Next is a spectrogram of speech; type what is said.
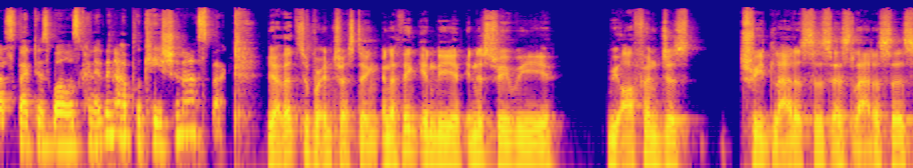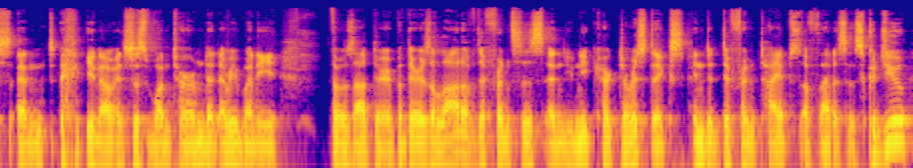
aspect as well as kind of an application aspect. Yeah, that's super interesting. And I think in the industry we we often just treat lattices as lattices and you know, it's just one term that everybody throws out there, but there's a lot of differences and unique characteristics in the different types of lattices. Could you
